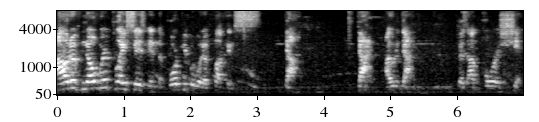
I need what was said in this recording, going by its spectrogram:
out of nowhere places, and the poor people would have fucking died. Died. I would have died because I'm poor as shit.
